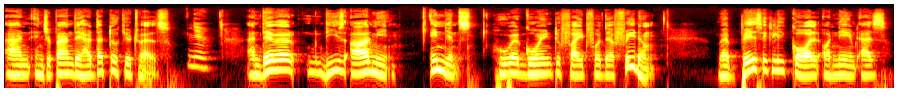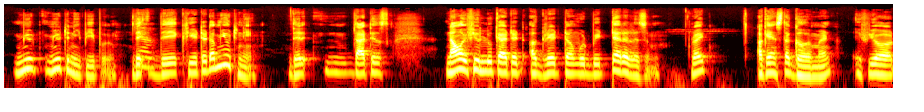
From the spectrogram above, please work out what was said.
and in Japan, they had the Tokyo trials Yeah. and they were these army indians who were going to fight for their freedom were basically called or named as mut- mutiny people they, Yeah. they created a mutiny they, that is now if you look at it a great term would be terrorism right against the government if you're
